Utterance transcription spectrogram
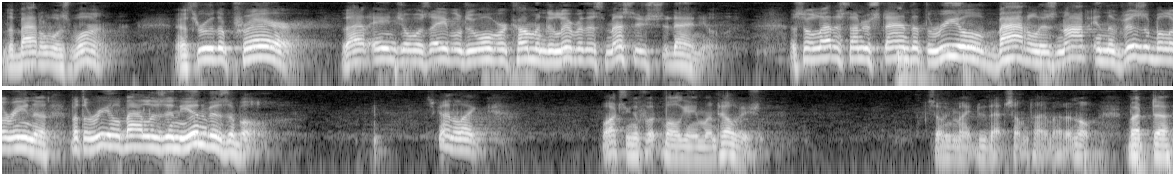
the battle was won. And through the prayer, that angel was able to overcome and deliver this message to Daniel. So let us understand that the real battle is not in the visible arena, but the real battle is in the invisible. It's kind of like watching a football game on television. So we might do that sometime, I don't know. But uh,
